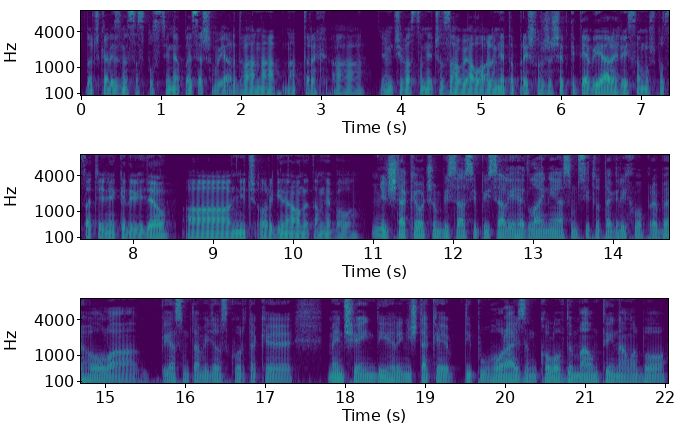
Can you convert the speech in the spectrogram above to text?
Dočkali sme sa spustenia PlayStation VR 2 na, na trh a neviem, či vás tam niečo zaujalo, ale mne to prišlo, že všetky tie VR hry som už v podstate niekedy videl a nič originálne tam nebolo. Nič také, o čom by sa asi písali headliny. Ja som si to tak rýchlo prebehol a ja som tam videl skôr také menšie indie hry, nič také typu Horizon, Call of the Mountain alebo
